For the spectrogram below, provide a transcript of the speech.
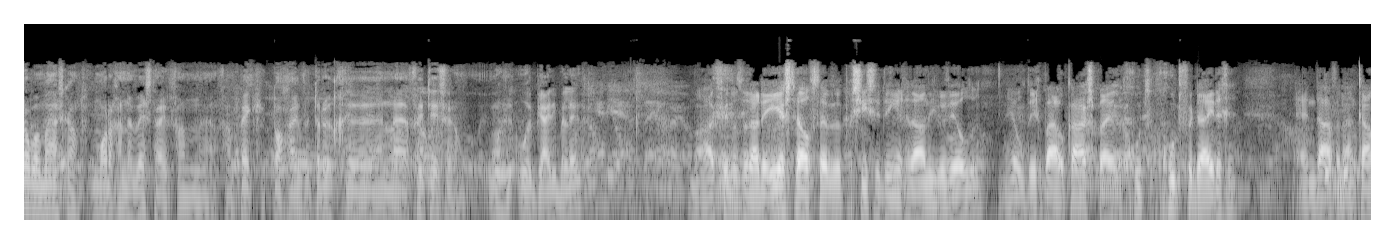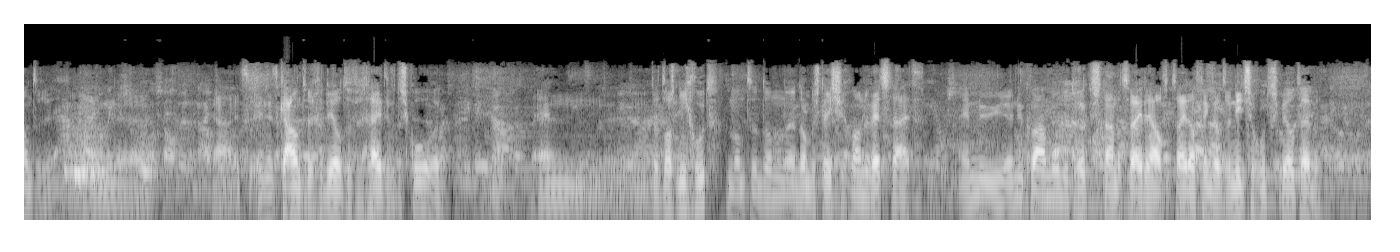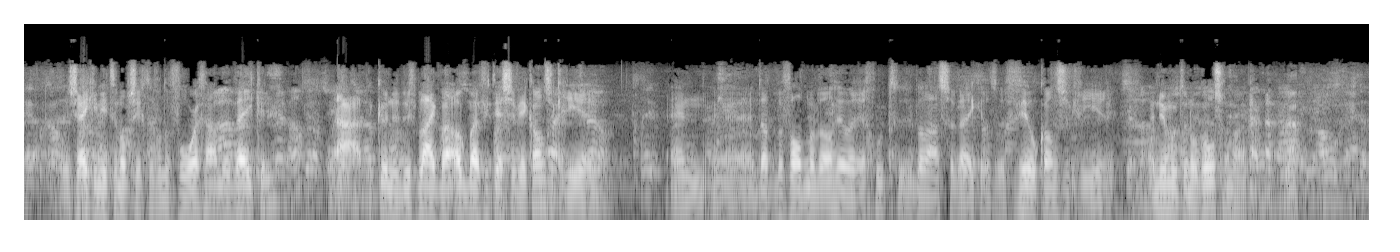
Robert Maaskant, morgen de wedstrijd van, uh, van PEC. Toch even terug uh, naar Vitesse. Hoe, hoe, heb jij die beleefd? Nou, ik vind dat we daar de eerste helft hebben precies de dingen gedaan die we wilden. Heel dicht bij elkaar spelen, goed, goed verdedigen. En daar vandaan counteren. Alleen ja, het, in het countergedeelte vergeten we te scoren. En dat was niet goed, want dan, dan beslis je gewoon de wedstrijd. En nu, nu kwamen we onder druk te staan de tweede helft. De tweede helft vind ik dat we niet zo goed gespeeld hebben. Zeker niet ten opzichte van de voorgaande weken. Ja, we kunnen dus blijkbaar ook bij Vitesse weer kansen creëren. En uh, dat bevalt me wel heel erg goed de laatste weken. Dat we veel kansen creëren. En nu moeten we nog goals gaan maken. Ja.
